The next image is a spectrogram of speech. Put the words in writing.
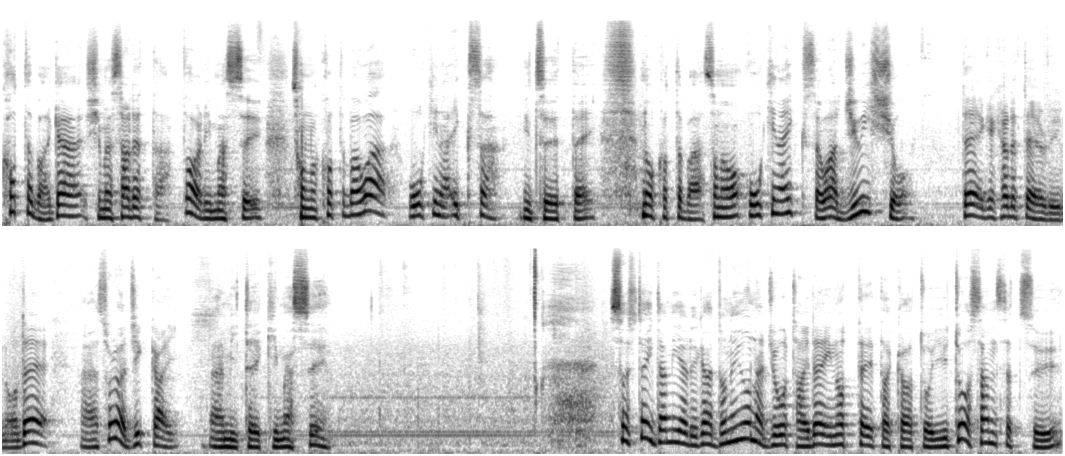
言葉が示されたとあります。その言葉は大きな戦についての言葉。その大きな戦は11章で描かれているので、それは次回見ていきます。そしてダニエルがどのような状態で祈っていたかというと3節、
